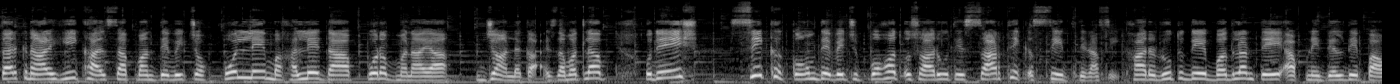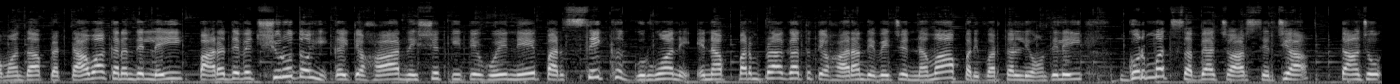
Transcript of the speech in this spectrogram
ਤਰਕ ਨਾਲ ਹੀ ਖਾਲਸਾ ਪੰਥ ਦੇ ਵਿੱਚ ਹੋਲੇ ਮਹੱਲੇ ਦਾ ਪੁਰਬ ਮਨਾਇਆ ਜਾਣ ਲੱਗਾ। ਇਸ ਦਾ ਮਤਲਬ, ਉਦੇਸ਼ ਸਿੱਖ ਕੌਮ ਦੇ ਵਿੱਚ ਬਹੁਤ ਉਸਾਰੂ ਤੇ ਸਾਰਥਿਕ ਸੇਧ ਦੇਣਾ ਸੀ। ਹਰ ਰੁੱਤ ਦੇ ਬਦਲਣ ਤੇ ਆਪਣੇ ਦਿਲ ਦੇ ਭਾਵਾਂ ਦਾ ਪ੍ਰਗਟਾਵਾ ਕਰਨ ਦੇ ਲਈ ਭਾਰਤ ਦੇ ਵਿੱਚ ਸ਼ੁਰੂ ਤੋਂ ਹੀ ਕਈ ਤਿਉਹਾਰ ਨਿਸ਼ਚਿਤ ਕੀਤੇ ਹੋਏ ਨੇ, ਪਰ ਸਿੱਖ ਗੁਰੂਆਂ ਨੇ ਇਹਨਾਂ ਪਰੰਪਰਾਗਤ ਤਿਉਹਾਰਾਂ ਦੇ ਵਿੱਚ ਨਵਾਂ ਪਰਿਵਰਤਨ ਲਿਆਉਣ ਦੇ ਲਈ ਗੁਰਮਤ ਸੱਭਿਆਚਾਰ ਸਿਰਜਿਆ, ਤਾਂ ਜੋ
